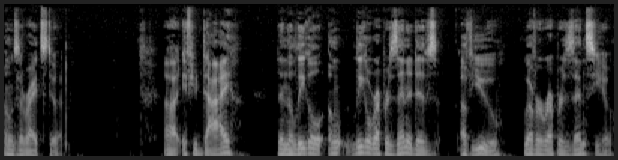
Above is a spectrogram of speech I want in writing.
owns the rights to it. Uh, if you die, then the legal legal representatives of you, whoever represents you,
